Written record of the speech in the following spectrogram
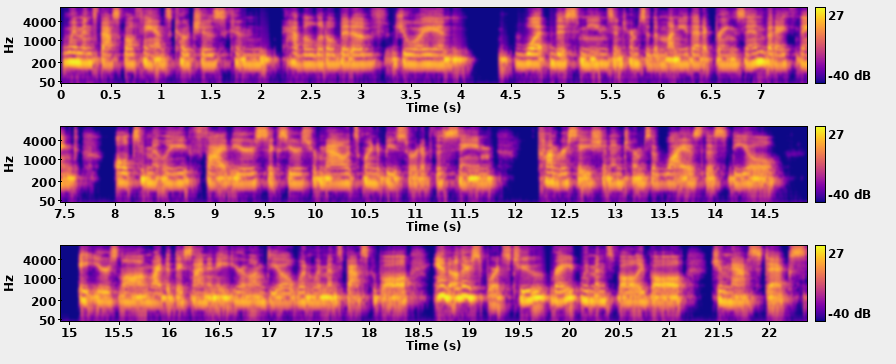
women's basketball fans, coaches can have a little bit of joy and what this means in terms of the money that it brings in. But I think ultimately, five years, six years from now, it's going to be sort of the same conversation in terms of why is this deal eight years long? Why did they sign an eight year long deal when women's basketball and other sports too, right? Women's volleyball, gymnastics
